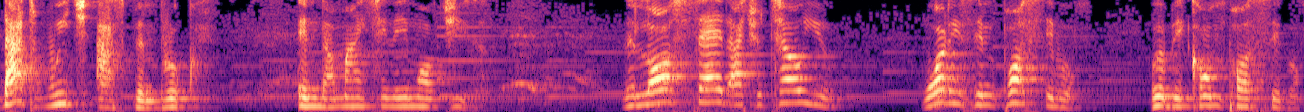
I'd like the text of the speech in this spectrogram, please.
that which has been broken in the mighty name of Jesus. The Lord said, I should tell you what is impossible will become possible.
